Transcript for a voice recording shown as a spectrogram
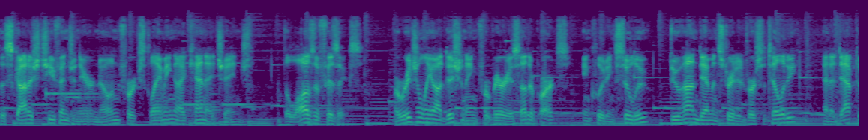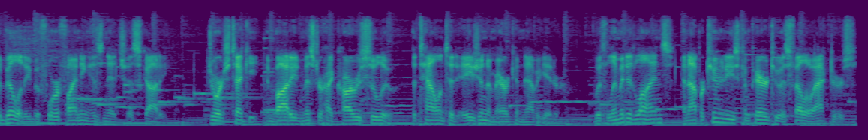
the Scottish chief engineer known for exclaiming, I can't change the laws of physics. Originally auditioning for various other parts, including Sulu, Doohan demonstrated versatility and adaptability before finding his niche as Scotty. George Takei embodied Mr. Hikaru Sulu, the talented Asian American navigator. With limited lines and opportunities compared to his fellow actors,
